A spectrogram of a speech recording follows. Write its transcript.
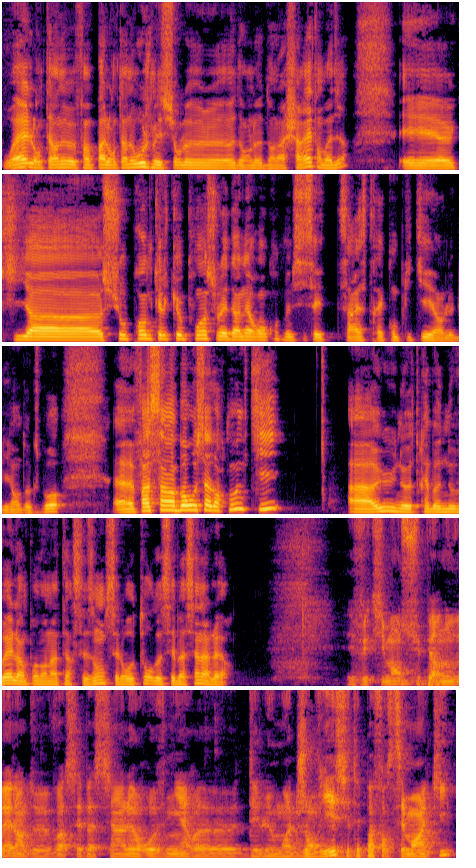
ouais, lanterne, enfin pas lanterne rouge, mais sur le dans le dans la charrette, on va dire, et euh, qui a su prendre quelques points sur les dernières rencontres, même si ça, reste très compliqué hein, le bilan d'Augsbourg, euh, face à un Borussia Dortmund qui a eu une très bonne nouvelle hein, pendant l'intersaison, c'est le retour de Sébastien Haller. Effectivement, super nouvelle hein, de voir Sébastien Haller revenir euh, dès le mois de janvier. C'était pas forcément acquis,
